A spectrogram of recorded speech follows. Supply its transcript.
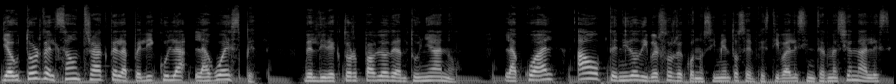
y autor del soundtrack de la película La huésped, del director Pablo de Antuñano, la cual ha obtenido diversos reconocimientos en festivales internacionales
